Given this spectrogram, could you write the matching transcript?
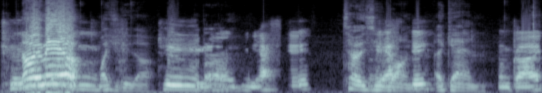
to, No, Mia! um, Why'd you do that? to uh, the FD. Toes, you won see? again. Guys,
